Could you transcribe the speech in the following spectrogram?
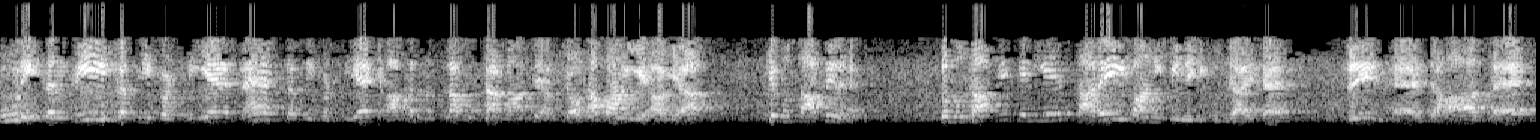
پوری تنقید کرنی پڑتی ہے، بحث کرنی پڑتی ہے کہ آخر مسئلہ اٹھا کہاں سے؟ اب چوتھا پانی یہ آ گیا کہ مسافر ہے۔ تو مسافر کے لیے سارے ہی پانی پینے کی گنجائش ہے۔ ٹرین ہے، جہاز ہے،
